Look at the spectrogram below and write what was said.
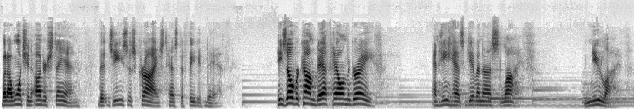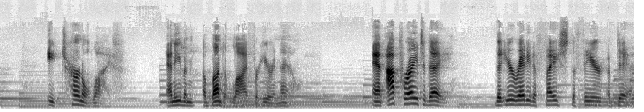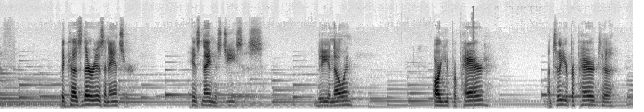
But I want you to understand that Jesus Christ has defeated death. He's overcome death, hell, and the grave. And He has given us life, new life, eternal life, and even abundant life for here and now. And I pray today that you're ready to face the fear of death because there is an answer. His name is Jesus. Do you know him? Are you prepared? Until you're prepared to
